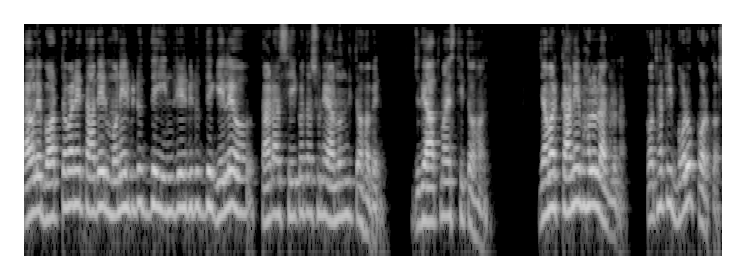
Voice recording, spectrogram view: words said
তাহলে বর্তমানে তাদের মনের বিরুদ্ধে, ইন্দ্রিয়ের বিরুদ্ধে গেলেও তারা সেই কথা শুনে আনন্দিত হবেন, যদি আত্মায় স্থিত হন। যে আমার কানে ভালো লাগল না, কথাটি বড় কর্কশ,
